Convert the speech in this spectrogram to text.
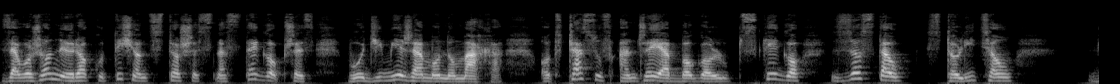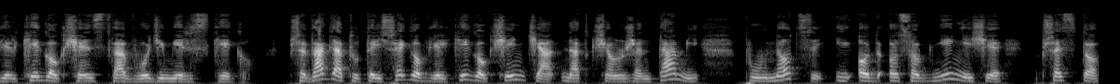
założony roku 1116 przez Włodzimierza Monomacha od czasów Andrzeja Bogolubskiego, został stolicą Wielkiego Księstwa Włodzimierskiego. Przewaga tutejszego wielkiego księcia nad książętami północy i odosobnienie się przez to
